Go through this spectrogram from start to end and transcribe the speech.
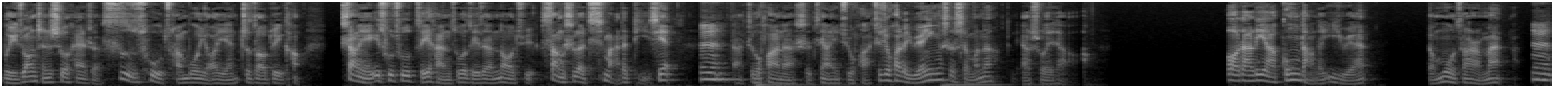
伪装成受害者，四处传播谣言，制造对抗，上演一出出贼喊捉贼的闹剧，丧失了起码的底线。嗯，啊，这个话呢是这样一句话。这句话的原因是什么呢？跟大家说一下啊。澳大利亚工党的议员叫莫泽尔曼，嗯，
